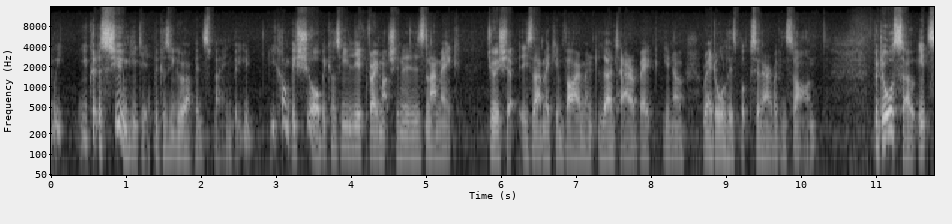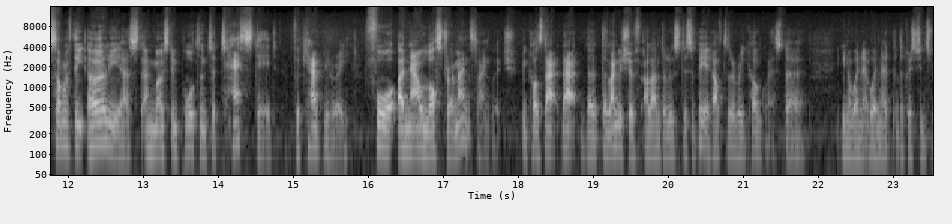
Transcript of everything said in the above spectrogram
we, you could assume he did because he grew up in Spain, but you, you can't be sure because he lived very much in an Islamic, Jewish Islamic environment, learnt Arabic, you know, read all his books in Arabic and so on. But also, it's some of the earliest and most important attested vocabulary for a now lost Romance language because that, that the, the language of Al-Andalus disappeared after the Reconquest. The, you know, when, when uh, the Christians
